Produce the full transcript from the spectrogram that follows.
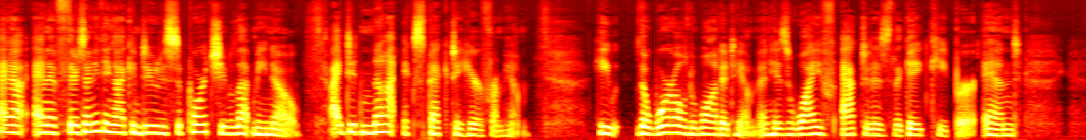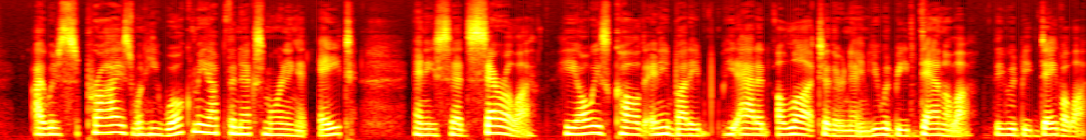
and, uh, and if there's anything I can do to support you, let me know. I did not expect to hear from him. He, the world wanted him, and his wife acted as the gatekeeper. And I was surprised when he woke me up the next morning at eight, and he said, "Sarala." He always called anybody. He added Allah to their name. You would be Danila he would be Devala.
